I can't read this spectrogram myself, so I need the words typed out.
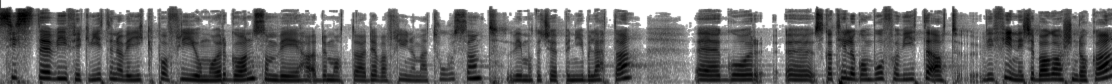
siste vi fikk vite når vi gikk på flyet om morgenen, som vi hadde måttet, det var fly nummer to, sant? vi måtte kjøpe nye billetter, eh, går, eh, skal til å gå om bord for å vite at vi finner ikke bagasjen deres.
